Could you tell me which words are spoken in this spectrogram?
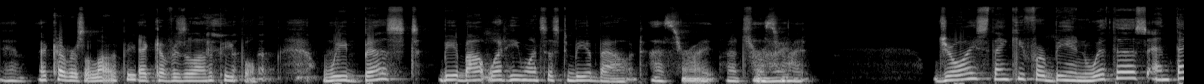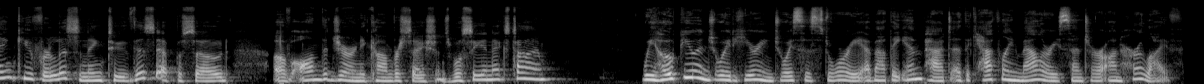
And that covers a lot of people. That covers a lot of people. we best be about what He wants us to be about. That's right. That's, That's right. right. Joyce, thank you for being with us and thank you for listening to this episode of On the Journey Conversations. We'll see you next time. We hope you enjoyed hearing Joyce's story about the impact of the Kathleen Mallory Center on her life.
